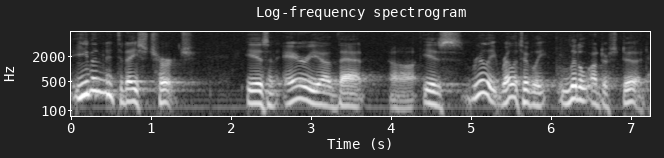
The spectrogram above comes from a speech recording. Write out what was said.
even in today's church, is an area that uh, is really relatively little understood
